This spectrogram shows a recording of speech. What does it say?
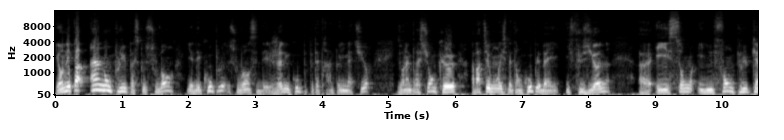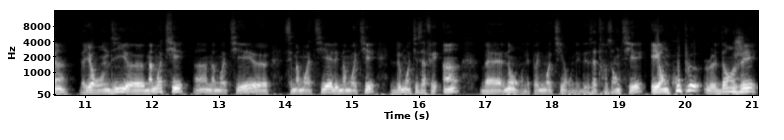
Et on n'est pas un non plus, parce que souvent, il y a des couples, souvent c'est des jeunes couples, peut-être un peu immatures, ils ont l'impression que à partir du moment où ils se mettent en couple, eh ben, ils fusionnent, euh, et ils, ne font plus qu'un. D'ailleurs, on dit euh, ma moitié. Hein, ma moitié, euh, c'est ma moitié, elle est ma moitié. Deux moitiés, ça fait un. Ben non, on n'est pas une moitié, on est des êtres entiers. Et en couple, le danger,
